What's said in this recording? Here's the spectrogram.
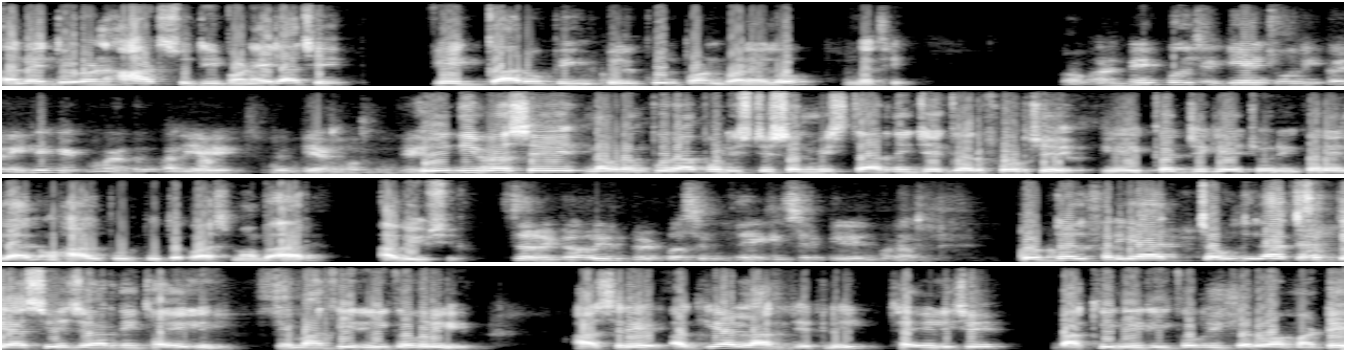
અને ધોરણ આઠ સુધી ભણેલા છે. એક આરોપી બિલકુલ પણ ભણેલો નથી. અન્ય કોઈ જગ્યાએ ચોરી કરી છે કે માત્ર ખાલી આ એક જગ્યાએ હતું જે- એ દિવસે નવરંગપુરા પોલીસ સ્ટેશન વિસ્તારની જે ઘરફોડ છે એ એક જ જગ્યાએ ચોરી કરેલાનું હાલ પૂરતું તપાસમાં બહાર આવ્યું છે. સર રિકવરી હંડ્રેડ પર્સન્ટ થઈ ગઈ છે કે ટોટલ ફરિયાદ ચૌદ લાખ સત્યાસી હજારની થયેલી. જેમાંથી રિકવરી આશરે અગિયાર લાખ જેટલી થયેલી છે. બાકીની રિકવરી કરવા માટે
